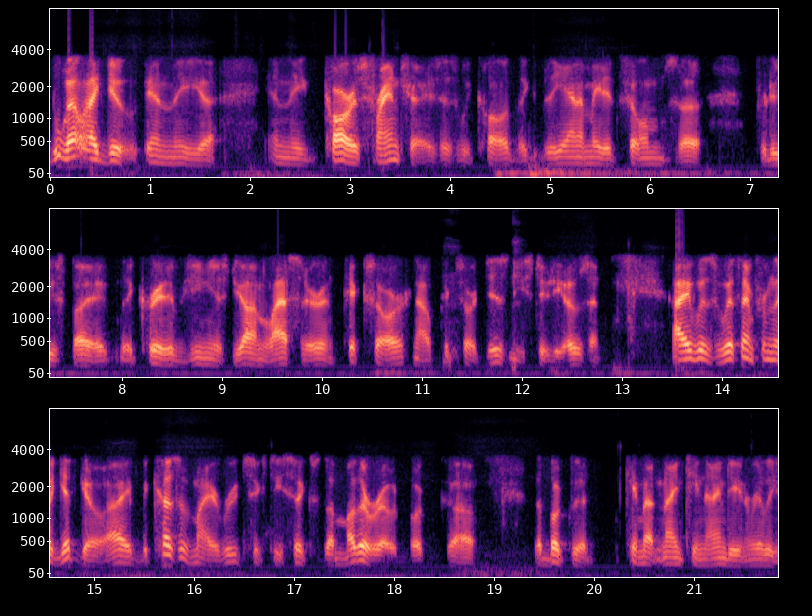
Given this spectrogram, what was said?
Well, I do in the in the Cars franchise, as we call it, the, the animated films uh, produced by the creative genius John Lasseter and Pixar, now Pixar Disney Studios, and I was with them from the get go. I because of my Route 66, the Mother Road book, uh, the book that came out in 1990 and really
